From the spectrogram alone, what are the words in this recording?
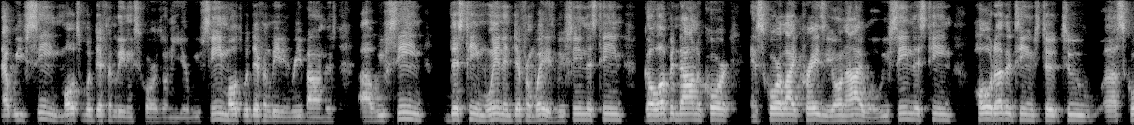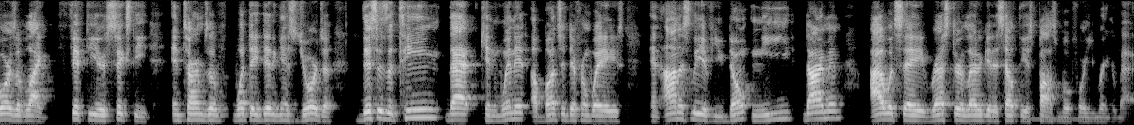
that we've seen multiple different leading scorers on the year. We've seen multiple different leading rebounders. Uh, we've seen this team win in different ways. We've seen this team go up and down the court and score like crazy on Iowa. We've seen this team hold other teams to to uh, scores of like 50 or 60 in terms of what they did against Georgia this is a team that can win it a bunch of different ways. And honestly, if you don't need Diamond, I would say rest her, let her get as healthy as possible before you bring her back.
